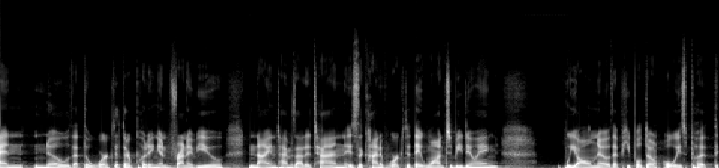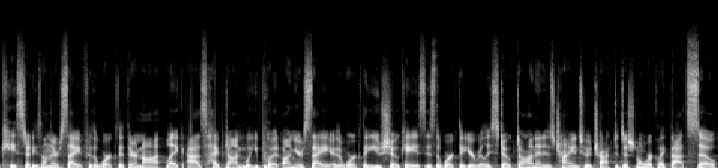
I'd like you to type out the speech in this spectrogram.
and know that the work that they're putting in front of you, nine times out of 10, is the kind of work that they want to be doing we all know that people don't always put the case studies on their site for the work that they're not like as hyped on. What you put on your site or the work that you showcase is the work that you're really stoked on and is trying to attract additional work like that. So,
